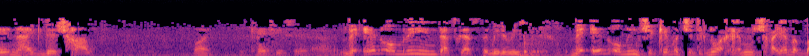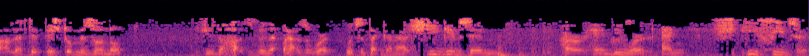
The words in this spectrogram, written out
אין ההקדש חל. Why? Can't you say that? ואין אומרים, that's, that's the main reason, ואין אומרים שכיוון שתקנו החכמים שחייב הבעל לתת לאשתו מזונות She's the husband. How does it work? What's the takana? She gives him her handiwork, and she, he feeds her.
